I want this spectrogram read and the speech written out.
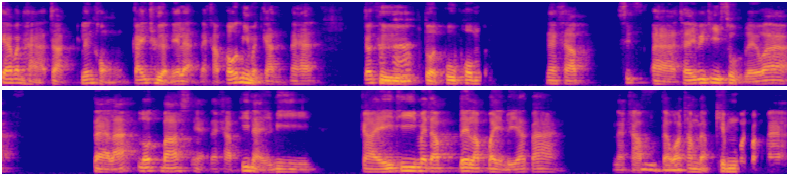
แก้ปัญหาจากเรื่องของไกด์เถื่อนนี่แหละนะครับเขาก็มีเหมือนกันนะฮะก็คืออ่าฮะตรวจปูพรมนะครับซิอ่าใช้วิธีสุ่มเลยว่า แต่ละรถบัสเนี่ยนะครับ ที่ไหนมีไกด์ที่ไม่รับได้รับใบอนุญาตบ้างนะครับอืมแต่ว่าทำแบบเข้มงวดมาก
